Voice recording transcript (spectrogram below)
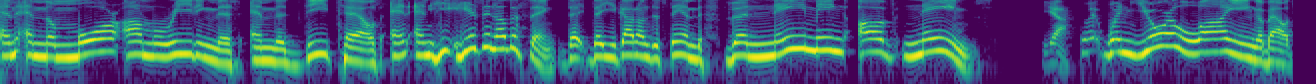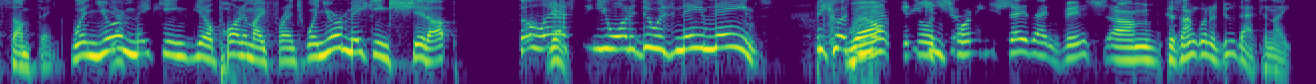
And and the more I'm reading this and the details, and and he, here's another thing that, that you got to understand: the naming of names. Yeah. When you're lying about something, when you're making, you know, pardon my French, when you're making shit up, the last thing you want to do is name names. Because Well, you know, it's funny you say that, Vince, um, because I'm going to do that tonight.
